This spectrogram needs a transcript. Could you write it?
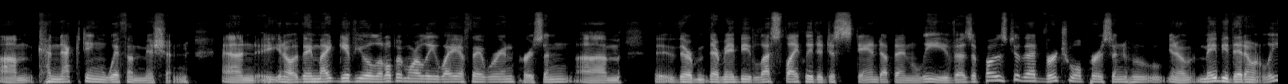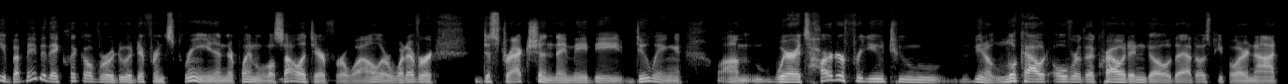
um, connecting with a mission. And mm-hmm. you know, they might give you a little bit more leeway if they were in person. Um, they're they're maybe less likely to just stand up and leave, as opposed to that virtual person who you know maybe they don't leave, but maybe they click over to a different screen and they're playing a little mm-hmm. solitaire for a while or whatever distraction they may be doing, um, where it's harder for you to you know look out over the crowd and go, that those people are not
